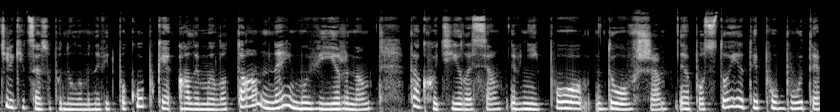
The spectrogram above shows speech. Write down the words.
Тільки це зупинило мене від покупки, але милота неймовірна. Так хотілося в ній подовше е, постояти, побути,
